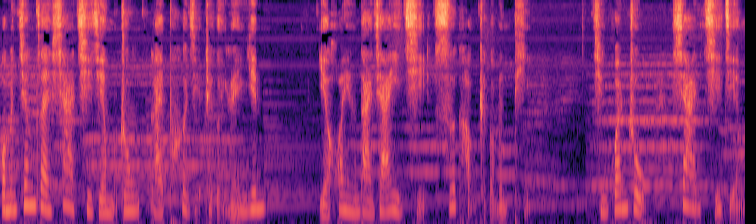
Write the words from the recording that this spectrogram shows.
我们将在下期节目中来破解这个原因，也欢迎大家一起思考这个问题。请关注下一期节目。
